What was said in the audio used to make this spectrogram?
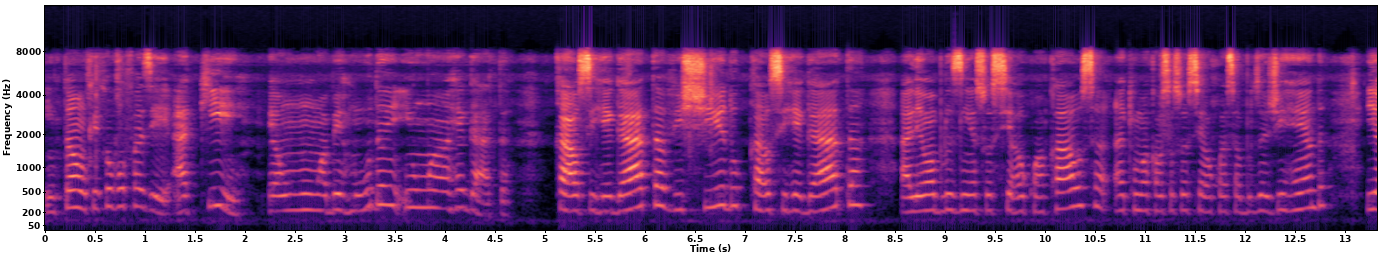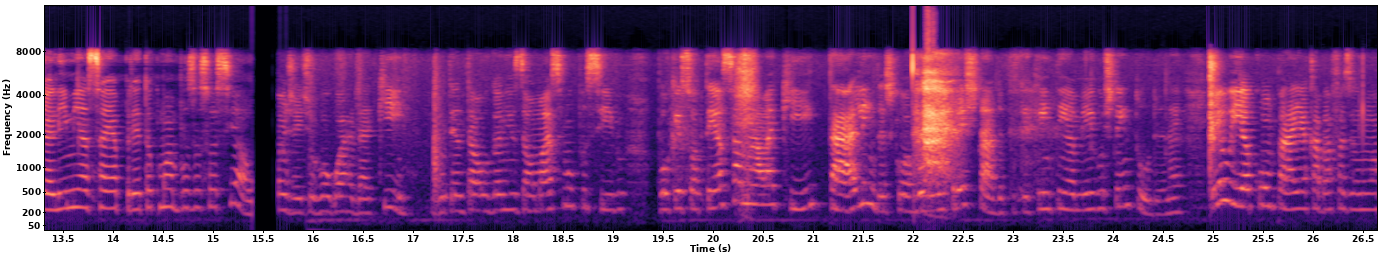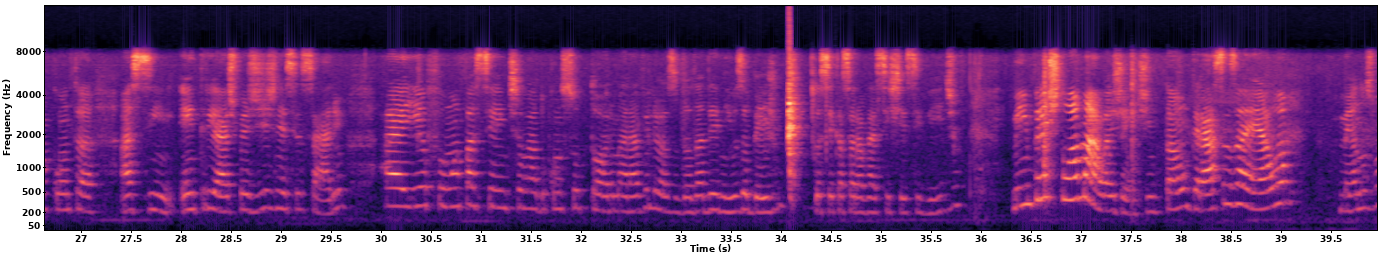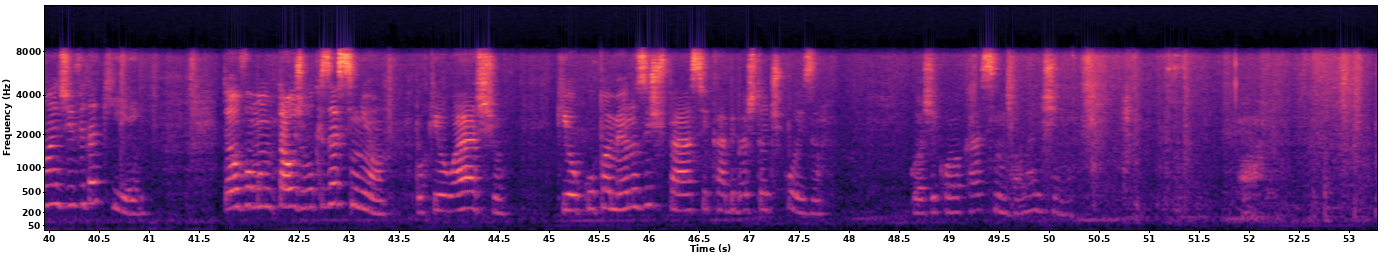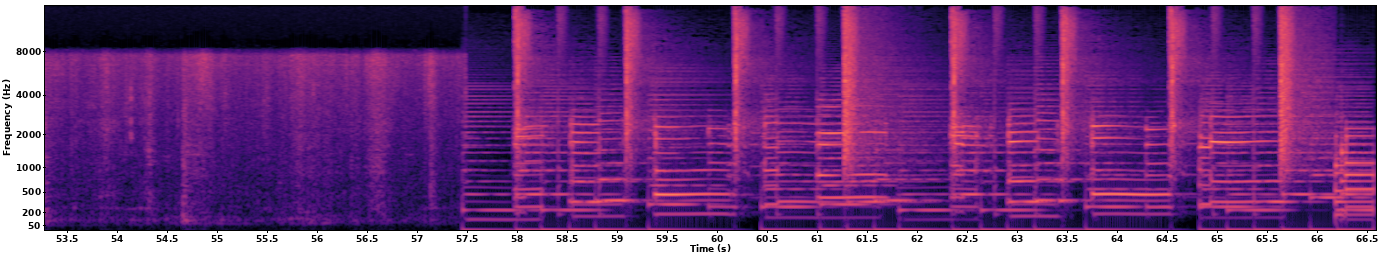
Então, o que que eu vou fazer? Aqui é uma bermuda e uma regata. Calça e regata, vestido, calça e regata. Ali é uma blusinha social com a calça, aqui uma calça social com essa blusa de renda e ali minha saia preta com uma blusa social. Então, gente, eu vou guardar aqui, vou tentar organizar o máximo possível, porque só tem essa mala aqui, tá, lindas, que eu arrumei emprestado, porque quem tem amigos tem tudo, né? Eu ia comprar e acabar fazendo uma conta, assim, entre aspas, desnecessário, Aí eu fui uma paciente lá do consultório maravilhosa, dona Denilza, beijo, que eu sei que a senhora vai assistir esse vídeo, me emprestou a mala, gente. Então, graças a ela, menos uma dívida aqui, hein? Então eu vou montar os looks assim, ó, porque eu acho que ocupa menos espaço e cabe bastante coisa. Gosto de colocar assim, coladinho. Ó. Ó,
